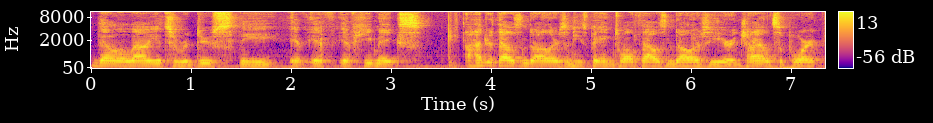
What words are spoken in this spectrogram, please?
they'll allow you to reduce the if if, if he makes hundred thousand dollars and he's paying twelve thousand dollars a year in child support,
